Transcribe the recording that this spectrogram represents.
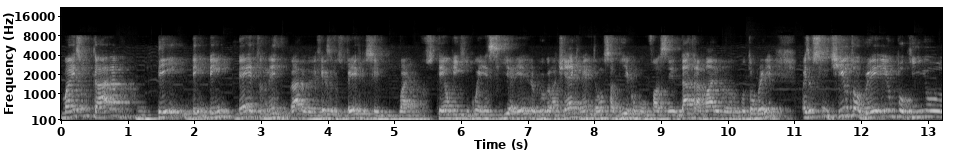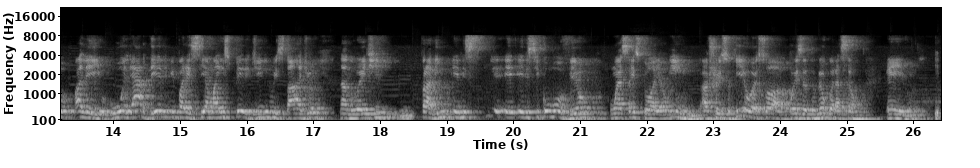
mas um cara bem, bem, bem mérito, né? Claro, da defesa dos Patriots, se, vai, se tem alguém que conhecia ele, o Bill né? Então sabia como fazer, dar trabalho pro, pro Tom Brady, mas eu senti o Tom Brady um pouquinho alheio. O olhar dele me parecia mais perdido no estádio na noite. Para mim, ele, ele se comoveu com essa história. Alguém achou isso aqui ou é só coisa do meu coração? Hein, Igor?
